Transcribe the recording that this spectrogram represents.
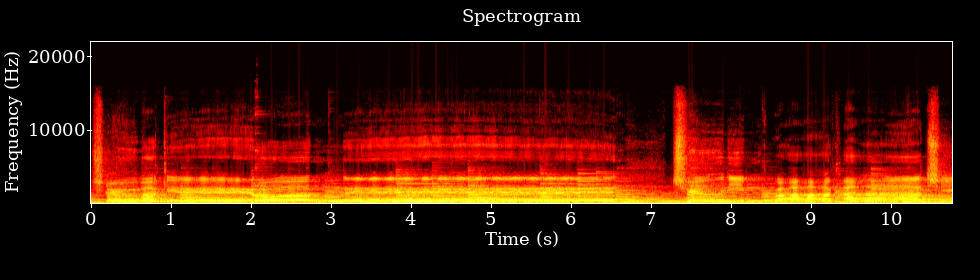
주밖에 같이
